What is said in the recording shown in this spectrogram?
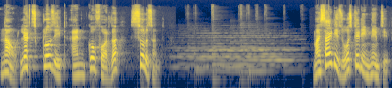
Now let's close it and go for the solution. My site is hosted in Namecheap.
